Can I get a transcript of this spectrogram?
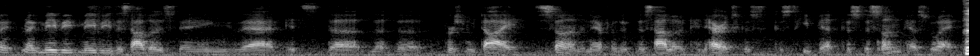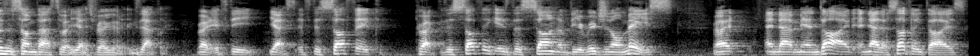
Right. Maybe maybe the Saba is saying that it's the, the, the person who died, son, and therefore the, the Saba inherits because because the son passed away. Because the son passed away. Yes, very good. Exactly. Right. If the yes, if the suffix correct, if the suffix is the son of the original mace, right? And that man died, and now the suffix dies,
